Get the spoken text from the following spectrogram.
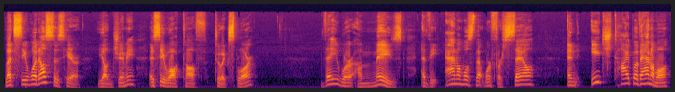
Let's see what else is here, yelled Jimmy as he walked off to explore. They were amazed at the animals that were for sale, and each type of animal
